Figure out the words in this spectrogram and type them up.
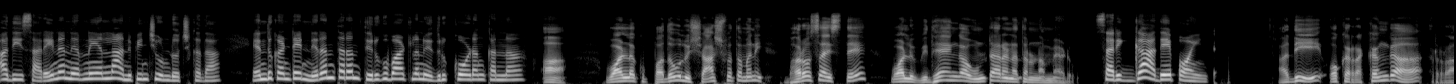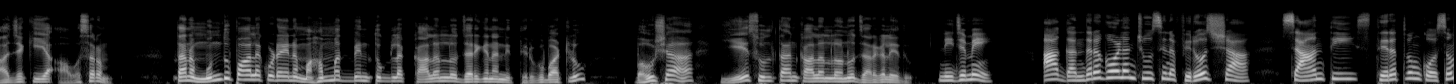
అది సరైన నిర్ణయంలా అనిపించి ఉండొచ్చు కదా. ఎందుకంటే నిరంతరం తిరుగుబాట్లను ఎదుర్కోవడం కన్నా. ఆ వాళ్ళకు పదవులు శాశ్వతమని భరోసా ఇస్తే వాళ్ళు విధేయంగా ఉంటారనతను నమ్మాడు. సరిగ్గా అదే పాయింట్. అది ఒక రకంగా రాజకీయ అవసరం. తన ముందు పాలకుడైన మహమ్మద్ బిన్ తుగ్లక్ కాలంలో జరిగినన్ని తిరుగుబాట్లు బహుశా ఏ సుల్తాన్ కాలంలోనూ జరగలేదు. నిజమే. ఆ గందరగోళం చూసిన ఫిరోజ్ షా శాంతి స్థిరత్వం కోసం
